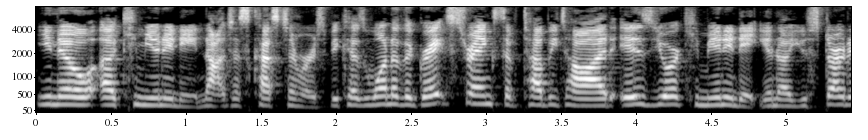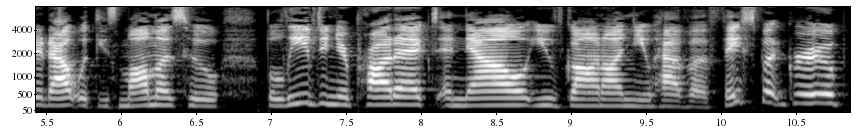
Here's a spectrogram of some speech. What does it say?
you know, a community, not just customers, because one of the great strengths of Tubby Todd is your community. You know, you started out with these mamas who believed in your product, and now you've gone on. You have a Facebook group,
